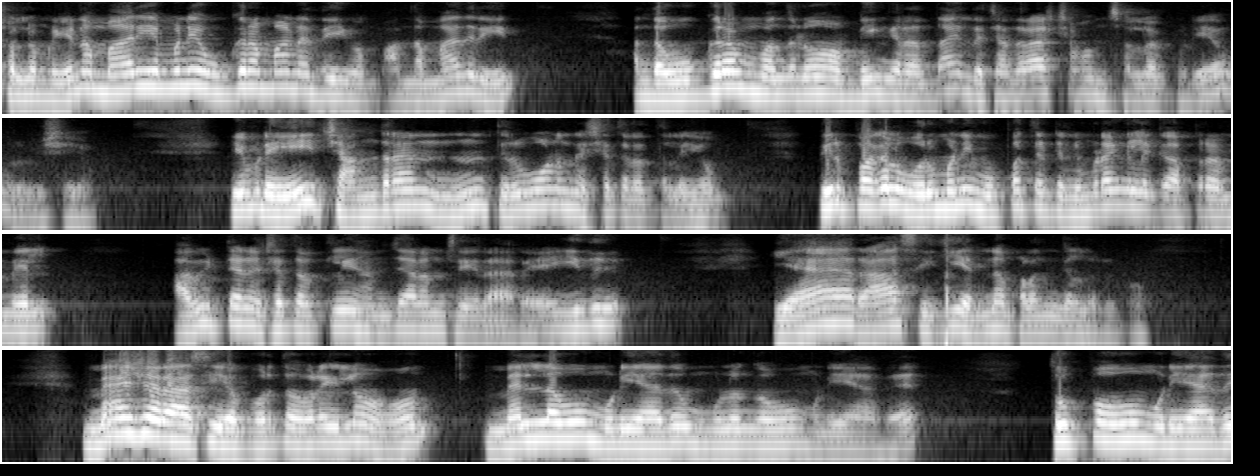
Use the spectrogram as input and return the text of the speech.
சொல்ல முடியும். ஏன்னா மாரியம்மனே உக்ரமான தெய்வம். அந்த மாதிரி அந்த உக்ரம் வந்துடும் அப்படிங்கிறது தான் இந்த சந்திராஷ்டமம் சொல்லக்கூடிய ஒரு விஷயம். இப்படி சந்திரன் திருவோண நட்சத்திரத்திலையும் பிற்பகல் ஒரு மணி முப்பத்தெட்டு நிமிடங்களுக்கு அப்புறமேல் அவிட்ட நட்சத்திரத்திலையும் சஞ்சாரம் செய்கிறாரு இது ஏன் ராசிக்கு என்ன பலன்கள் இருக்கும்? மேஷ ராசியை பொறுத்தவரையிலும் மெல்லவும் முடியாது முழுங்கவும் முடியாது. துப்பவும் முடியாது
